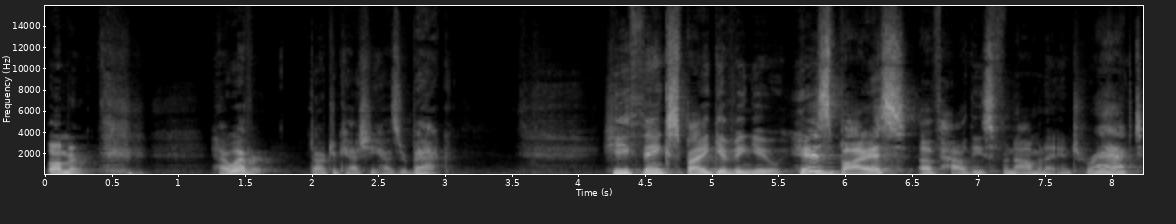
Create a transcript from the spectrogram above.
Bummer. However, Dr. Kashey has your back. He thinks by giving you his bias of how these phenomena interact,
